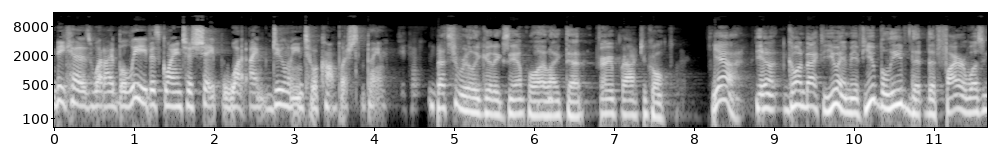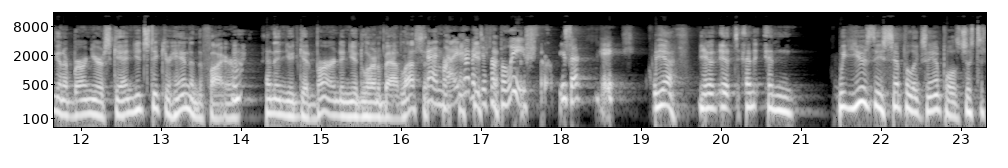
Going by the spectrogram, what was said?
because what I believe is going to shape what I'm doing to accomplish something. That's a really good example. I like that. Very practical. Yeah. You know, going back to you, Amy, if you believed that, that fire wasn't going to burn your skin, you'd stick your hand in the fire. Mm-hmm and then you'd get burned and you'd learn a bad lesson. And now you have a different belief. Exactly. Yeah, yeah. It's and and we use these simple examples just to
